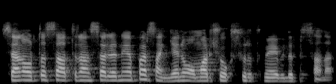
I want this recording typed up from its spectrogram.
Sen orta saha transferlerini yaparsan gene Omar çok sırıtmayabilir sana.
